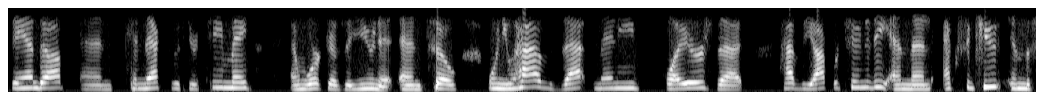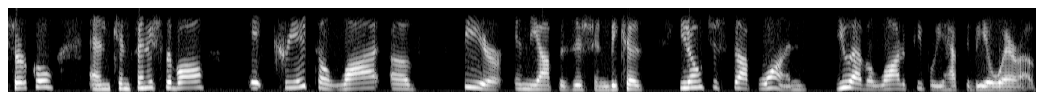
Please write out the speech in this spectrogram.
stand up and connect with your teammates and work as a unit. And so when you have that many players that have the opportunity and then execute in the circle and can finish the ball, it creates a lot of fear in the opposition because you don't just stop one, you have a lot of people you have to be aware of.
